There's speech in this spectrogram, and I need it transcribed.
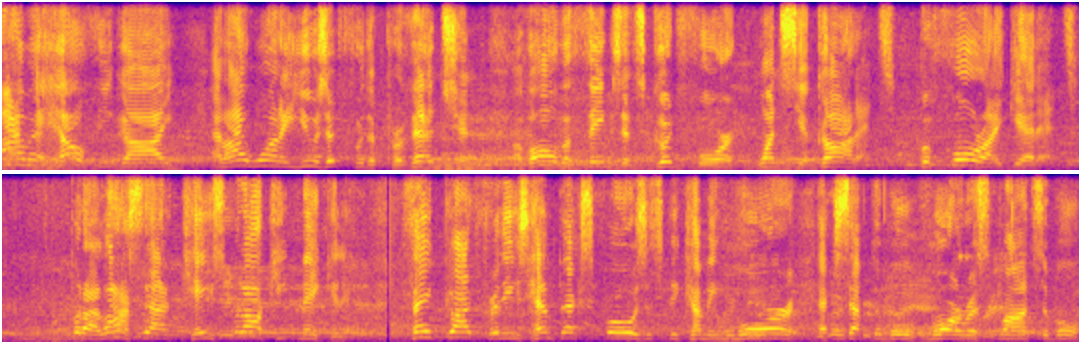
I'm a healthy guy and I want to use it for the prevention of all the things it's good for once you got it, before I get it. But I lost that case, but I'll keep making it. Thank God for these hemp expos. It's becoming more acceptable, more responsible,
